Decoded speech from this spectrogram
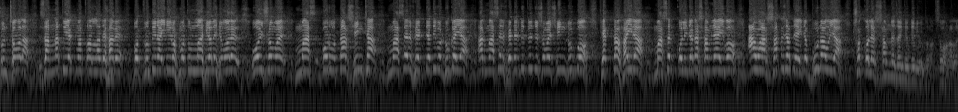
শুনছে বলা। জান্নাতুই একমাত্র আল্লাহ দেখাবে। বদরুদ্দিন আইনি রহমতুল্লাহ আলহি বলেন, ওই সময় মাছ, গরু তার শিংটা মাছের ফেট দিয়ে দিব ঢুকাইয়া, আর মাছের ফেটের ভিতরে যে সময় শিং ঢুকবো, ফেটটা ভাইরা মাছের কলিজাটা সামনে আইব। আওয়ার সাথে সাথে এটা বুনা হইয়া সকলের সামনে যাইতে দেরি হইতো। না সোহান আল্লাহ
